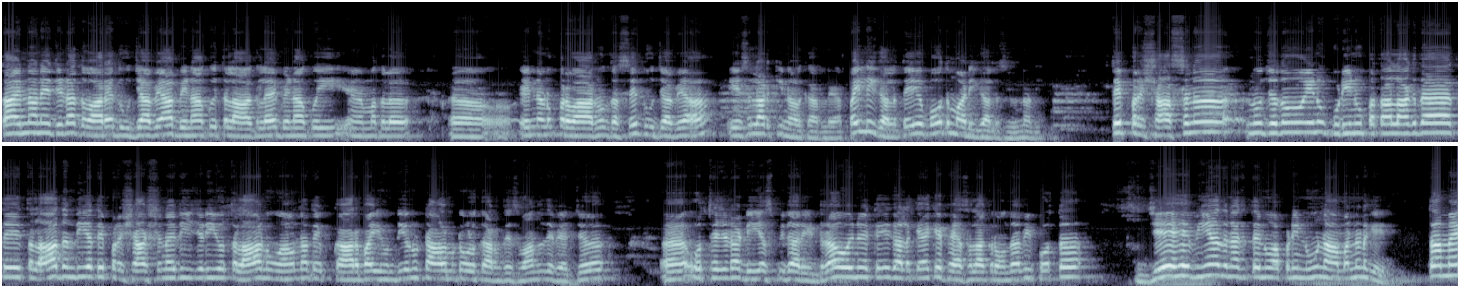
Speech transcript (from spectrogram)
ਤਾਂ ਇਹਨਾਂ ਨੇ ਜਿਹੜਾ ਦੁਬਾਰੇ ਦੂਜਾ ਵਿਆਹ ਬਿਨਾਂ ਕੋਈ ਤਲਾਕ ਲਏ ਬਿਨਾਂ ਕੋਈ ਮਤਲਬ ਇਹਨਾਂ ਨੂੰ ਪਰਿਵਾਰ ਨੂੰ ਦੱਸੇ ਦੂਜਾ ਵਿਆਹ ਇਸ ਲੜਕੀ ਨਾਲ ਕਰ ਲਿਆ। ਪਹਿਲੀ ਗੱਲ ਤੇ ਇਹ ਬਹੁਤ ਮਾੜੀ ਗੱਲ ਸੀ ਉਹਨਾਂ ਦੀ। ਤੇ ਪ੍ਰਸ਼ਾਸਨ ਨੂੰ ਜਦੋਂ ਇਹਨੂੰ ਕੁੜੀ ਨੂੰ ਪਤਾ ਲੱਗਦਾ ਹੈ ਤੇ ਤਲਾਹ ਦਿੰਦੀ ਹੈ ਤੇ ਪ੍ਰਸ਼ਾਸਨ ਦੀ ਜਿਹੜੀ ਉਹ ਤਲਾਹ ਨੂੰ ਆ, ਉਹਨਾਂ ਤੇ ਕਾਰਵਾਈ ਹੁੰਦੀ ਉਹਨੂੰ ਟਾਲ ਮਟੋਲ ਕਰਨ ਦੇ ਸੰਬੰਧ ਦੇ ਵਿੱਚ ਉੱਥੇ ਜਿਹੜਾ ਡੀਐਸਪੀ ਦਾ ਰੀਡਰ ਆ, ਉਹ ਇਹਨੂੰ ਇੱਕ ਇਹ ਗੱਲ ਕਹਿ ਕੇ ਫੈਸਲਾ ਕਰਾਉਂਦਾ ਵੀ ਪੁੱਤ, ਜੇ ਇਹ 20 ਦਿਨਾਂ 'ਚ ਤੈਨੂੰ ਆਪਣੀ ਨੂੰਹ ਨਾ ਮੰਨਣਗੇ, ਤਾਂ ਮੈਂ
